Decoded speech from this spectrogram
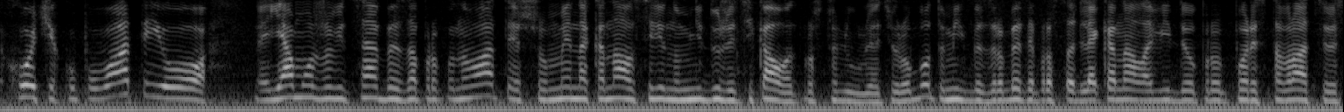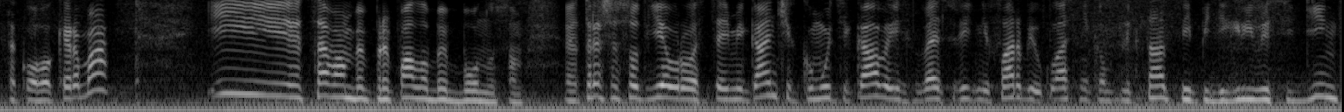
хоче купувати його, я можу від себе запропонувати, що ми на канал все рівно мені дуже цікаво, просто люблю цю роботу. Міг би зробити просто для канала відео про по реставрації ось такого керма. І це вам би припало би бонусом. Е, 3600 євро ось цей міганчик. Кому цікавий, весь в рідній фарбі, у класній комплектації, підігріви сидінь.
